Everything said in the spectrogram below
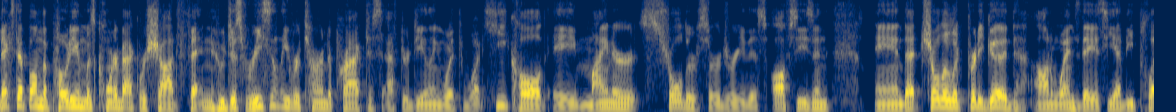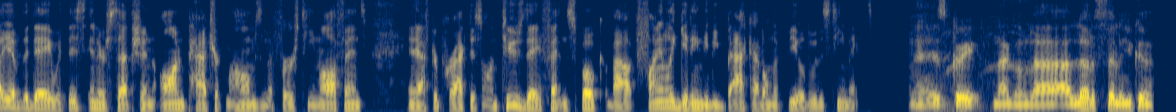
Next up on the podium was cornerback Rashad Fenton, who just recently returned to practice after dealing with what he called a minor shoulder surgery this offseason. And that shoulder looked pretty good on Wednesday as he had the play of the day with this interception on Patrick Mahomes in the first team offense. And after practice on Tuesday, Fenton spoke about finally getting to be back out on the field with his teammates. Man, it's great. Not gonna lie. I love the feeling. You can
